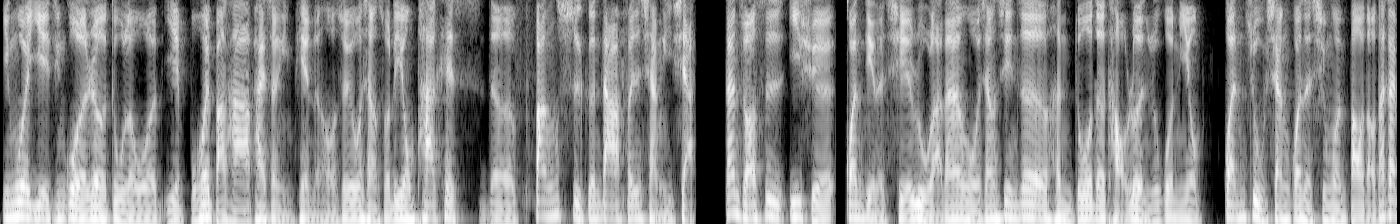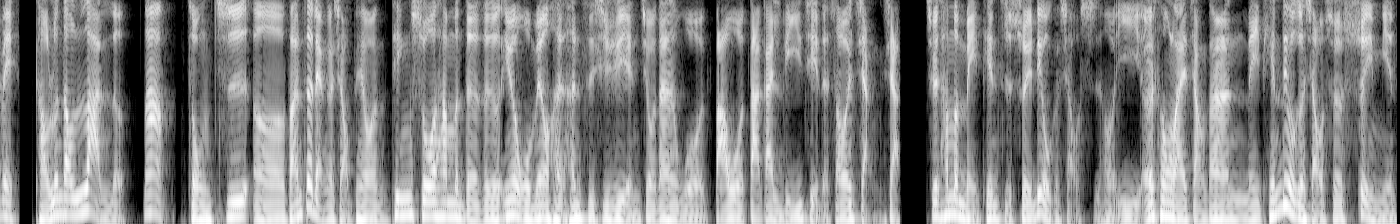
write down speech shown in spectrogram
因为也已经过了热度了，我也不会把它拍成影片了哈，所以我想说利用 Podcast 的方式跟大家分享一下，但主要是医学观点的切入啦。当然，我相信这很多的讨论，如果你有关注相关的新闻报道，大概被讨论到烂了。那总之，呃，反正这两个小朋友，听说他们的这个，因为我没有很很仔细去研究，但是我把我大概理解的稍微讲一下。所以他们每天只睡六个小时哈，以儿童来讲，当然每天六个小时的睡眠，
